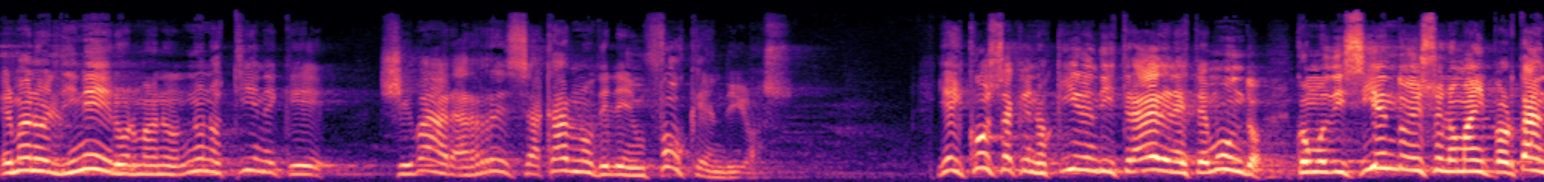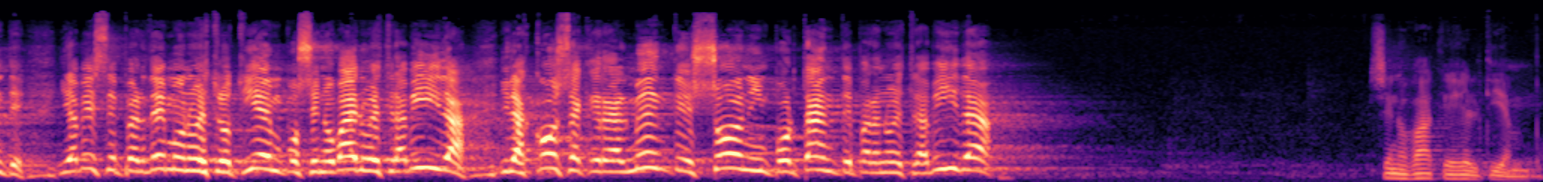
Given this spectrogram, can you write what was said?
hermano, el dinero, hermano, no nos tiene que llevar a sacarnos del enfoque en Dios. Y hay cosas que nos quieren distraer en este mundo, como diciendo eso es lo más importante. Y a veces perdemos nuestro tiempo, se nos va nuestra vida y las cosas que realmente son importantes para nuestra vida, se nos va que es el tiempo.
